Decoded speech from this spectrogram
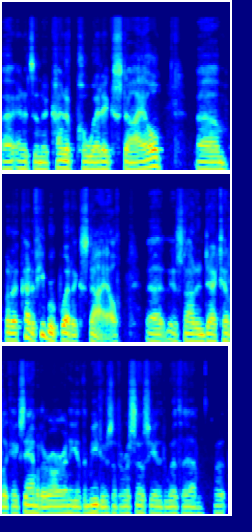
uh, and it's in a kind of poetic style. Um, but a kind of Hebrew poetic style, uh, it's not in dactylic hexameter or any of the meters that are associated with um, with,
